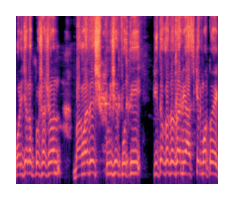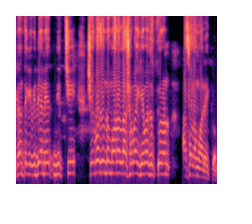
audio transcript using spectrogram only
পরিচালক প্রশাসন, বাংলাদেশ পুলিশের প্রতি কৃতজ্ঞতা জানিয়ে আজকের মতো এখান থেকে বিদায় নিচ্ছি। সে পর্যন্ত মহান আল্লাহ সবাইকে হেফাজত করুন। আসসালামু আলাইকুম।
